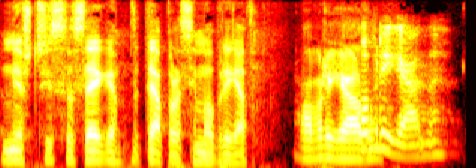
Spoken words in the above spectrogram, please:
neste Justiça Cega. Até à próxima. Obrigado. Obrigado. Obrigada.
